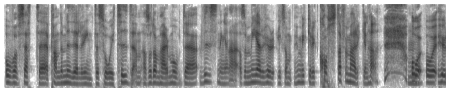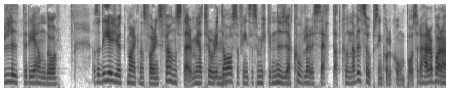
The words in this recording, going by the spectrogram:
oavsett eh, pandemi eller inte, så i tiden. Alltså de här modevisningarna, alltså mer hur, liksom, hur mycket det kostar för märkena och, och hur lite det ändå... Alltså det är ju ett marknadsföringsfönster, men jag tror idag så finns det så mycket nya, coolare sätt att kunna visa upp sin kollektion på. Så det här har bara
